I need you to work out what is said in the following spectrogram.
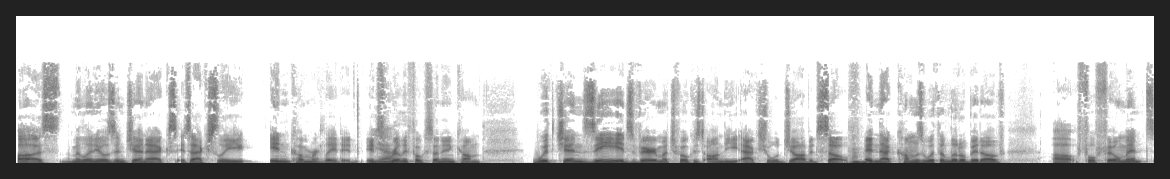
us, millennials and Gen X, it's actually income related. It's Yeah. really focused on income. With Gen Z, it's very much focused on the actual job itself. Mm-hmm. And that comes with a little bit of uh, fulfillment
